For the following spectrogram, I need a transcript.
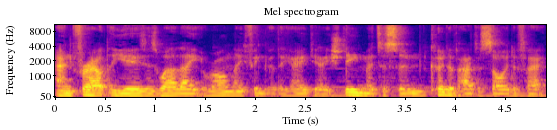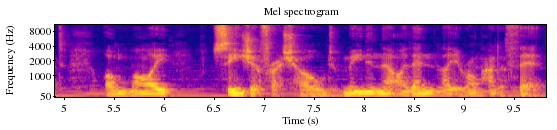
and throughout the years as well later on they think that the ADHD medicine could have had a side effect on my seizure threshold meaning that I then later on had a fit.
